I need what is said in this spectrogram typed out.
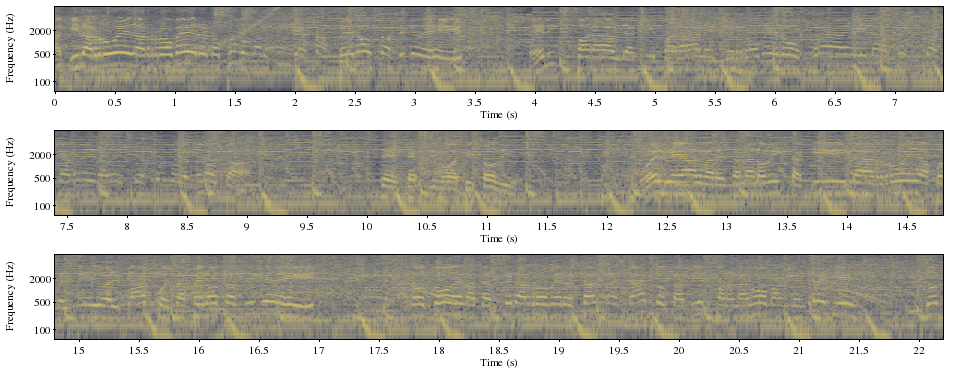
Aquí la rueda, Romero, no pudo García, esa pelota sigue de hit. El imparable aquí para Alex Romero trae la sexta carrera de este juego de pelota. Este séptimo episodio. Vuelve Álvarez a la lomita, aquí la rueda por el medio del campo, esta pelota sigue de hit. Anotó de la tercera Romero, están mandando también para la goma en el Reyes. Y son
